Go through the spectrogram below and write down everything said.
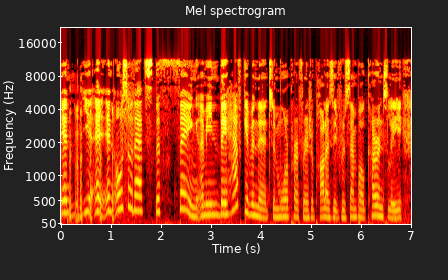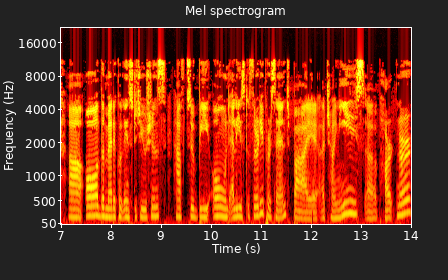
and yeah, and, and also that's the thing. I mean, they have given it a more preferential policy. For example, currently, uh, all the medical institutions have to be owned at least 30% by a Chinese uh, partner.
